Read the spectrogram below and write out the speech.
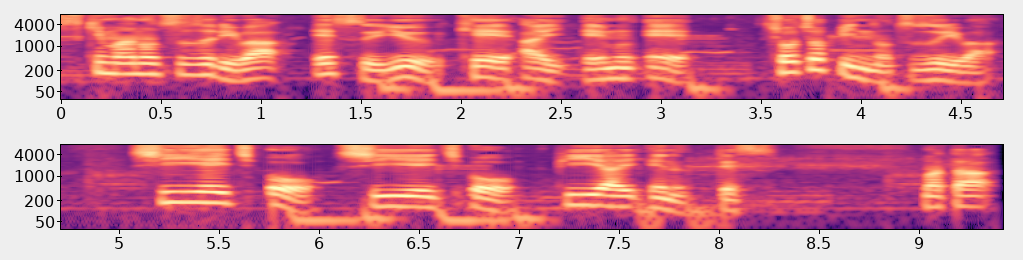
隙間の綴りは SUKIMA ちょうちょぴんの綴りは CHOCHOPIN です。また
